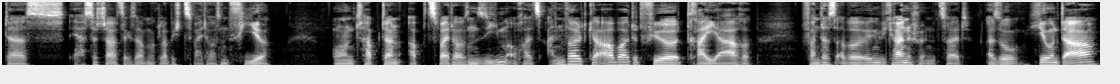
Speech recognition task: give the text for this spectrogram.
Das erste Staatsexamen war, glaube ich, 2004. und habe dann ab 2007 auch als Anwalt gearbeitet für drei Jahre. Fand das aber irgendwie keine schöne Zeit. Also hier und da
